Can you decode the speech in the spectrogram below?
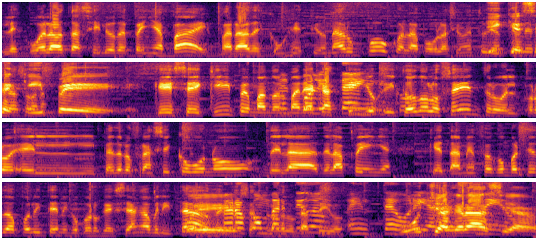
la Escuela Otacilio de Peña Páez, para descongestionar un poco a la población estudiantil. Y que se equipe... Que se equipe Manuel María Castillo y todos los centros, el, Pedro Francisco Bono de la, de la Peña, que también fue convertido a Politécnico, pero que se han habilitado. Pues, pero convertido en, teoría. Muchas gracias.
